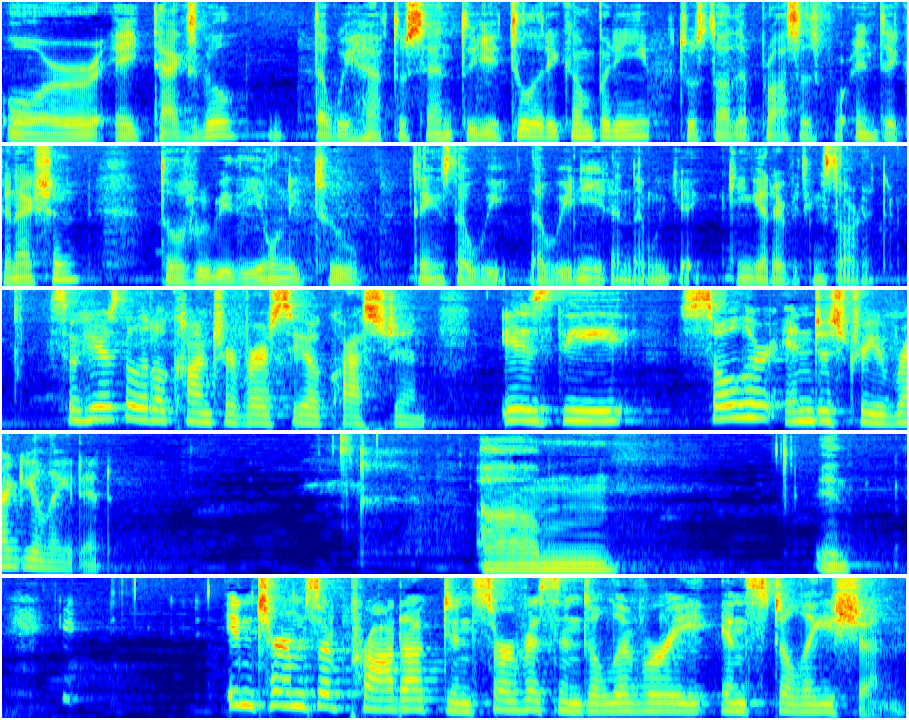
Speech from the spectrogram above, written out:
or a tax bill that we have to send to the utility company to start the process for interconnection. Those would be the only two things that we that we need, and then we get, can get everything started. So here's a little controversial question Is the solar industry regulated? Um, in In terms of product and service and delivery installation?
